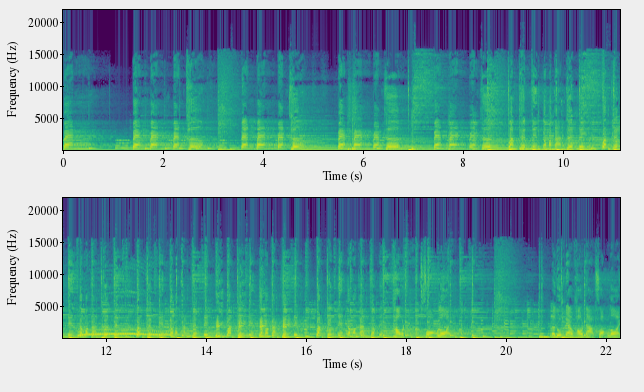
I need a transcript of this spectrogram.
แบ่งแบ่งแบ่งแบ่งเคิงแบ่งแบ่งแบ่งเคิง เขาดากสองลอย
